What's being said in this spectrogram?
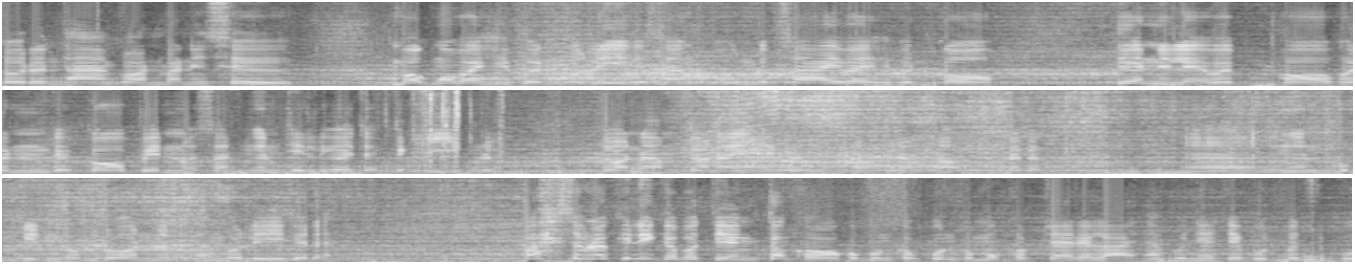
ตัวเดินทางก่อนบัดนี้ซื้อ บอกมาไว้ให้เพิ่นบริจะสร้างปูนกับทรายไว้ให้เพิ่นก่อเพื่อนนี่แหละไว้พ่อเพิ่นก็ก่อเป็นว่าสั่นเงินที่เหลือจากตะกี้เพิ่นตัวน้ำตัวในให้เพิ่นเนาะพี่น้องเนาะแล้วก็เอ่อเงินผมดินผมโดนทางบริก็ได้ ไปสำหรับคลิปนี้กับปเตียงต้องขอขอบคุณขอบคุณขอบมุกขอบใจหลายๆท่านผู้ใหญ่ใจบุญบัสุขุ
